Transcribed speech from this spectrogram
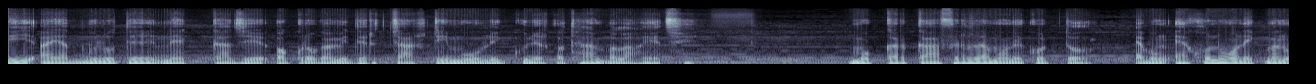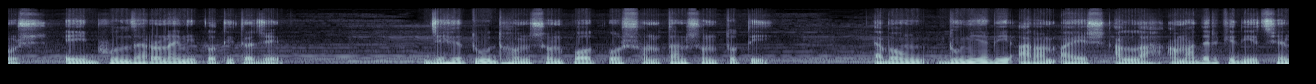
এই আয়াতগুলোতে নেক কাজে অগ্রগামীদের চারটি মৌলিক গুণের কথা বলা হয়েছে। মক্কার কাফেররা মনে করত, এবং এখনও অনেক মানুষ এই ভুল ধারণায় নিপতিত যে, যেহেতু ধন সম্পদ ও সন্তান সন্ততি এবং দুনিয়াবি আরাম আয়েস আল্লাহ আমাদেরকে দিয়েছেন,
